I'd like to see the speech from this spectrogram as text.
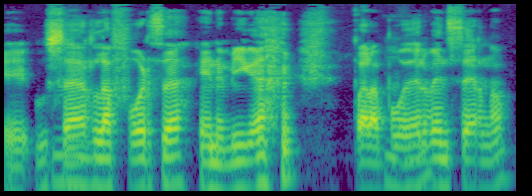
eh, usar la fuerza enemiga para poder vencer, ¿no?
